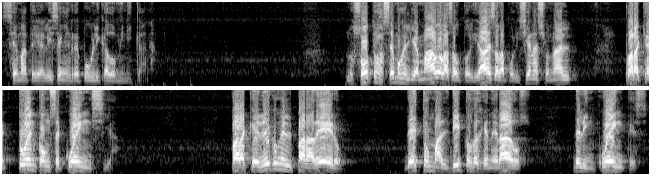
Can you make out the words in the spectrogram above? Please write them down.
se materialicen en República Dominicana. Nosotros hacemos el llamado a las autoridades, a la Policía Nacional, para que actúe en consecuencia, para que dé con el paradero de estos malditos degenerados, delincuentes,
